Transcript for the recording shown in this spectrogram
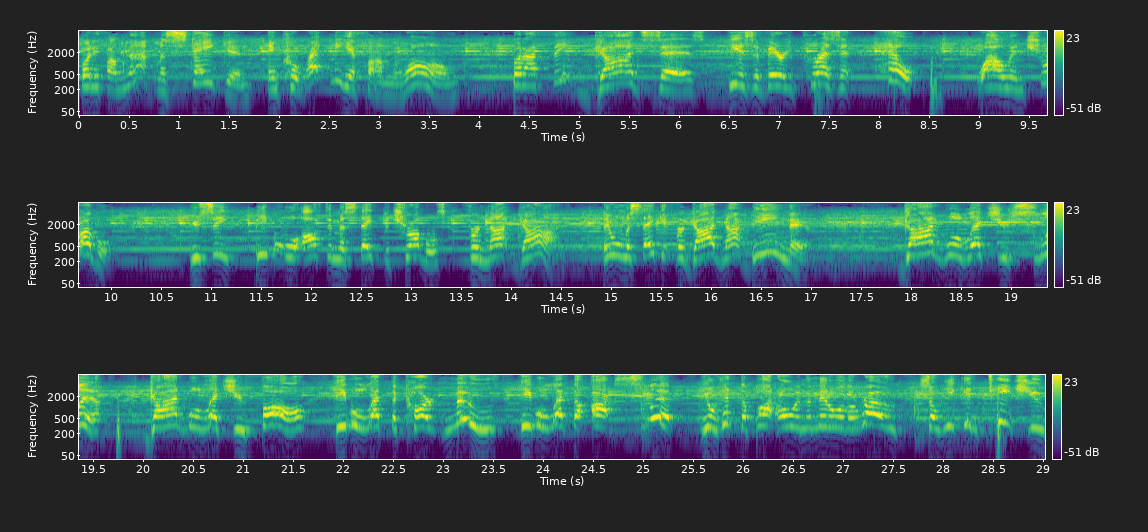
But if I'm not mistaken, and correct me if I'm wrong, but I think God says He is a very present help while in trouble. You see, people will often mistake the troubles for not God. They will mistake it for God not being there. God will let you slip. God will let you fall. He will let the cart move. He will let the ox slip. You'll hit the pothole in the middle of the road so he can teach you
